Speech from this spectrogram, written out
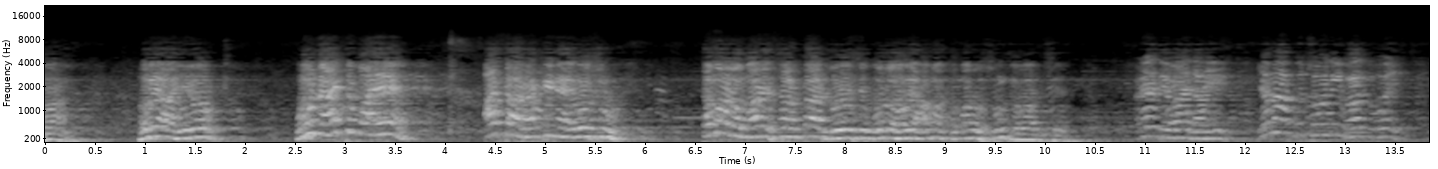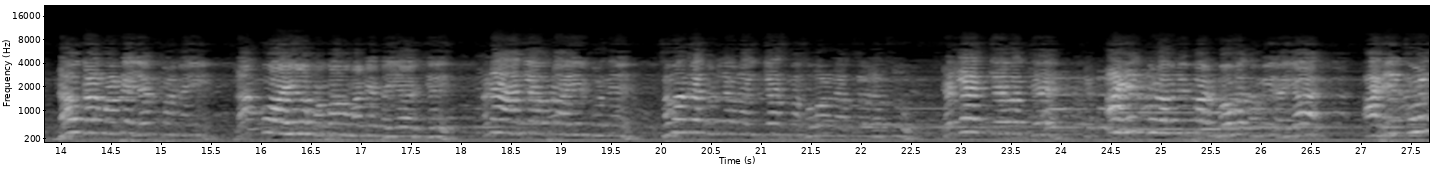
વાહ. હવે આ હીરો, હું નાયક માહે આશા રાખીને આવ્યો છું. તમારો મારે સહકાર જોઈએ છે. બોલો, હવે આમાં તમારો શું જવાબ છે? અરે દેવાય જાહી એમાં પૂછવાની વાત હોય. નવકાળ માટે એક નહીં. લાખો આહીરો કપાવવા માટે તૈયાર છે. અને આજે આપણે આહીર સમગ્ર દુનિયાના ઇતિહાસમાં સુવર્ણ અક્ષર લખશું. એટલે જ કહેવત છે કે આહીર કુળ પર મોહત હમી રહ્યા આહીર કુળ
